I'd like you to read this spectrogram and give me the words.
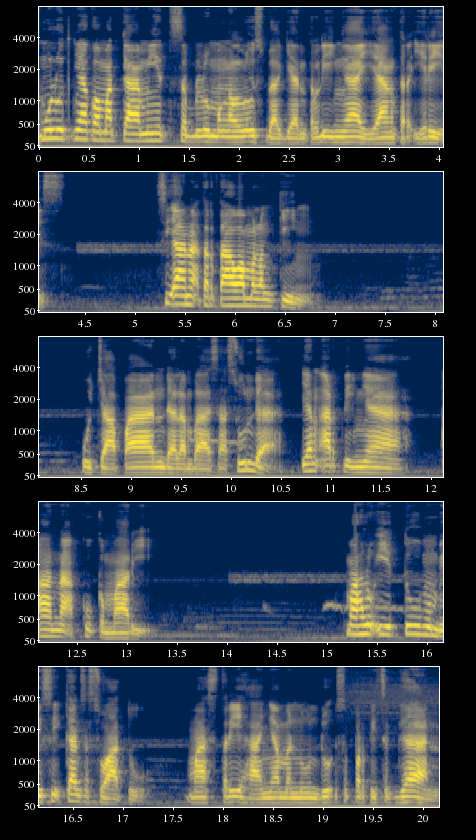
Mulutnya komat kamit sebelum mengelus bagian telinga yang teriris. Si anak tertawa melengking. Ucapan dalam bahasa Sunda yang artinya "anakku kemari". Makhluk itu membisikkan sesuatu. Mastri hanya menunduk seperti segan.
